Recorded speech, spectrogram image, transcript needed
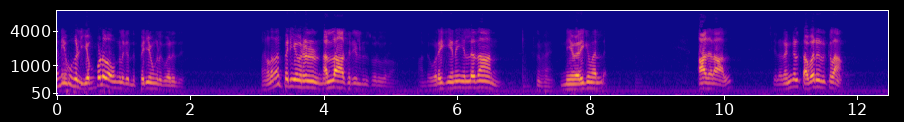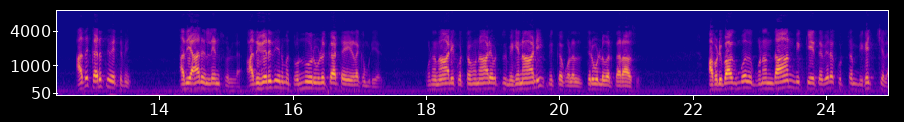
நினைவுகள் எவ்வளவு அவங்களுக்கு அந்த பெரியவங்களுக்கு வருது? அதனாலதான் பெரியவர்கள் நல்ல ஆசிரியர்கள் சொல்கிறோம். அந்த உரைக்கு இணை இல்லதான். நீ வரைக்கும் அல்ல. ஆதலால் சில இடங்கள் தவறு இருக்கலாம். அது கருத்து வேற்றுமை. அது யாரும் இல்லைன்னு சொல்ல அது கருதி நம்ம தொண்ணூறு விழுக்காட்டை இழக்க முடியாது. குணநாடி குற்றமுனாடி அவற்றில் மிக நாடி மிக்க குழல் திருவள்ளுவர் தராசு. அப்படி பார்க்கும்போது குணம்தான் மிக்கே தவிர குற்றம் மிகச்சில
